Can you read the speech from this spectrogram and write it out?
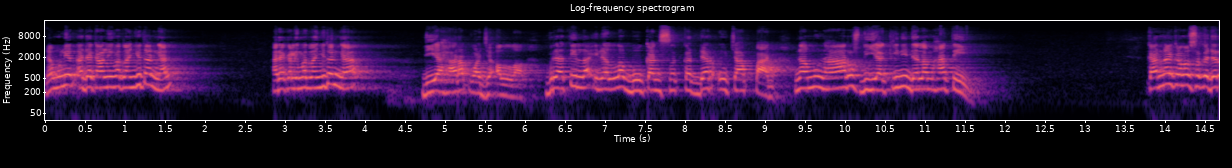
Namun lihat ada kalimat lanjutan kan? Ada kalimat lanjutan enggak? Dia harap wajah Allah. Berarti la ilaha illallah bukan sekedar ucapan, namun harus diyakini dalam hati. Karena kalau sekedar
